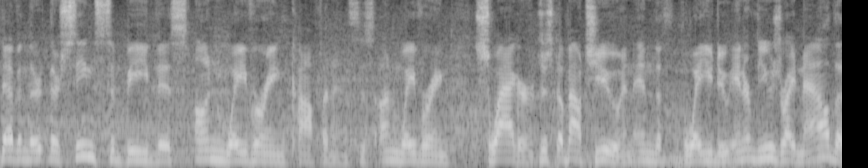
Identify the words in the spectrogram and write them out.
Devin, there, there seems to be this unwavering confidence, this unwavering swagger just about you and, and the, the way you do interviews right now, the,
